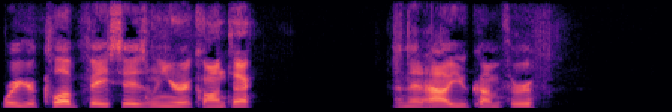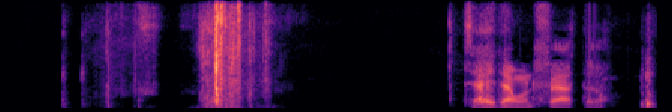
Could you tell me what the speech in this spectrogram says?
where your club face is when you're at contact, and then how you come through. See, I hit that one fat though.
